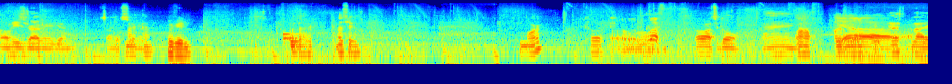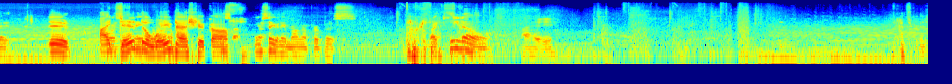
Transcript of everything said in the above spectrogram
Oh, he's driving again. So I'm assuming. bad. We're good. Go back. That's you. More? Cook. Uh, left. Oh, it's a goal. Dang. Wow. Yeah. That's my. Dude, I What's did the name? wave dash kickoff. I'm gonna say your name wrong on purpose. Like Kino. I That's crazy.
